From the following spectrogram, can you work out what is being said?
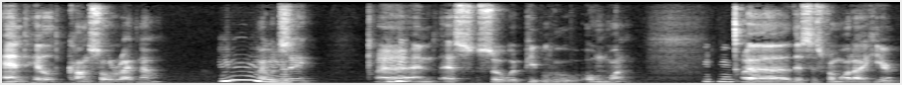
handheld console right now. I would Mm. say, uh, Mhm. and as so would people who own one. Mhm. Uh, this is from what I hear.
